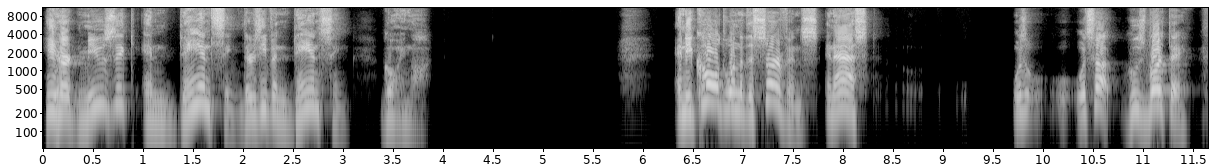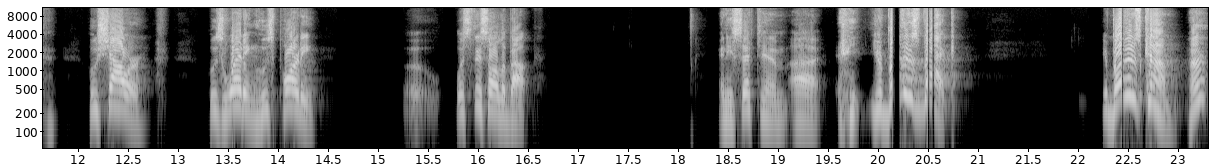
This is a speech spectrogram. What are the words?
he heard music and dancing. There's even dancing going on. And he called one of the servants and asked, What's up? Whose birthday? Whose shower? Whose wedding? Whose party? Uh, what's this all about? And he said to him, uh, Your brother's back. Your brother's come, huh?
